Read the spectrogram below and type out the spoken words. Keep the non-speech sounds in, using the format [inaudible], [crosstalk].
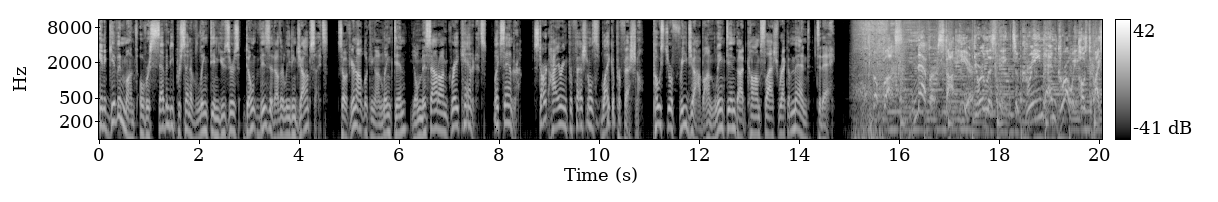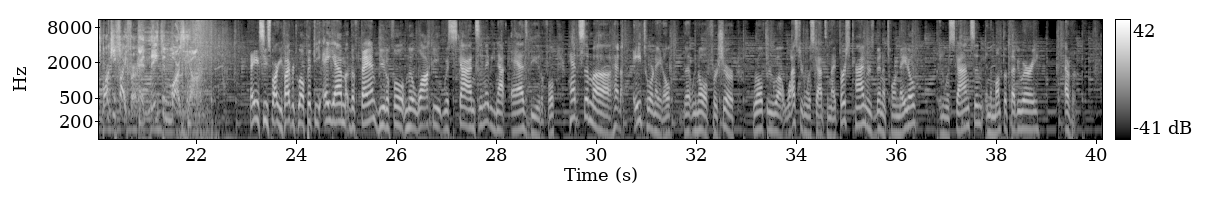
In a given month, over 70% of LinkedIn users don't visit other leading job sites. So if you're not looking on LinkedIn, you'll miss out on great candidates like Sandra. Start hiring professionals like a professional. Post your free job on LinkedIn.com slash recommend today. The Bucks never stop here. You're listening to Green and Growing, hosted by Sparky Fifer and Nathan Marzion. Hey, it's Steve Sparky, Fifer 1250 AM, The Fan, beautiful Milwaukee, Wisconsin. Maybe not as beautiful. Had some, uh, had a tornado that we know of for sure roll through uh, western Wisconsin tonight. First time there's been a tornado in Wisconsin in the month of February ever.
